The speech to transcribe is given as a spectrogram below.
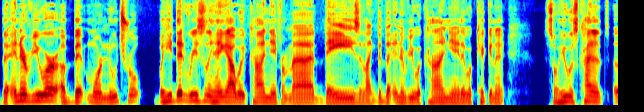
the interviewer, a bit more neutral. But he did recently hang out with Kanye for mad days and like did the interview with Kanye. They were kicking it, so he was kind of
